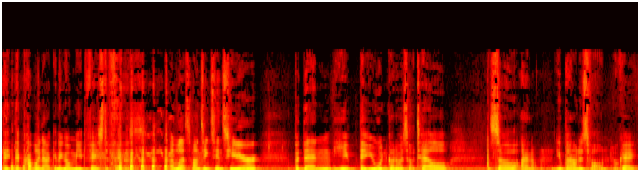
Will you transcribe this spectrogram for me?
they, they're probably not going to go meet face to face unless Huntington's here. But then he that you wouldn't go to his hotel, so I don't. You pound his phone, okay?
